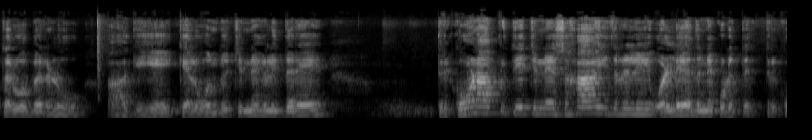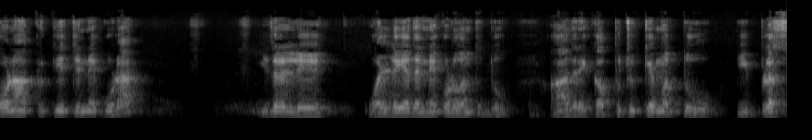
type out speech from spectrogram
ತರುವ ಬೆರಳು, ಹಾಗೆಯೇ ಕೆಲವೊಂದು ಚಿಹ್ನೆಗಳಿದ್ದರೆ ತ್ರಿಕೋಣಾಕೃತಿಯ ಚಿಹ್ನೆ ಸಹ ಇದರಲ್ಲಿ ಒಳ್ಳೆಯದನ್ನೇ ಕೊಡುತ್ತೆ. ತ್ರಿಕೋಣಾಕೃತಿಯ ಚಿಹ್ನೆ ಕೂಡ ಇದರಲ್ಲಿ ಒಳ್ಳೆಯದನ್ನೇ ಕೊಡುವಂಥದ್ದು. ಆದರೆ ಕಪ್ಪು ಚುಕ್ಕೆ ಮತ್ತು ಈ ಪ್ಲಸ್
